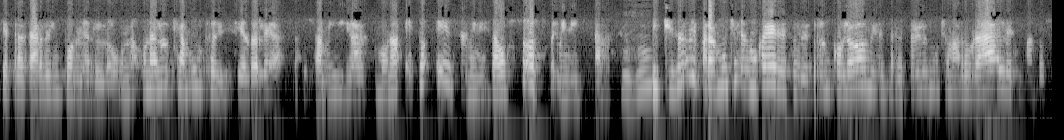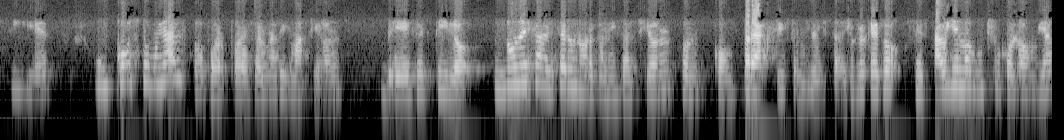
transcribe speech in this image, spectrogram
que, tratar de imponerlo, una, una, lucha mucho diciéndole a, sus amigas, como no, esto es feminista, vos sos feminista. Y quizás para muchas mujeres, sobre todo en Colombia, en territorios mucho más rurales, más hostiles, un costo muy alto por, por hacer una afirmación. de ese estilo, no deja de ser una organización con, con praxis feminista. Yo creo que eso se está viendo mucho en Colombia,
